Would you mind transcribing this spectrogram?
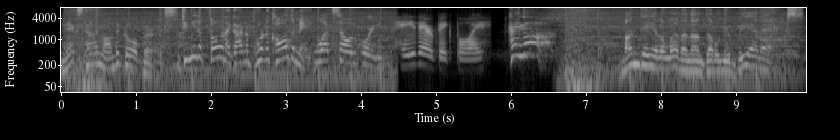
Next time on The Goldbergs. Give me the phone. I got an important call to make. What's so important? Hey there, big boy. Hang up! Monday at 11 on WBNX.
